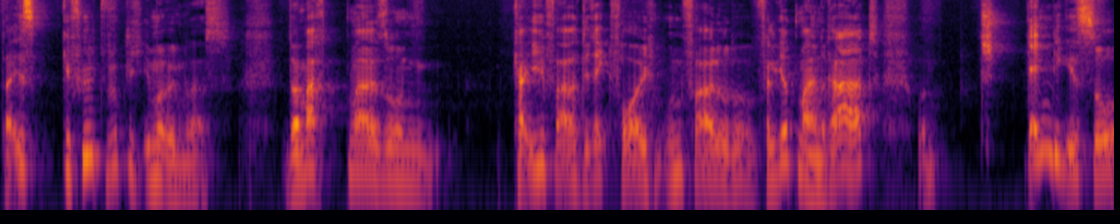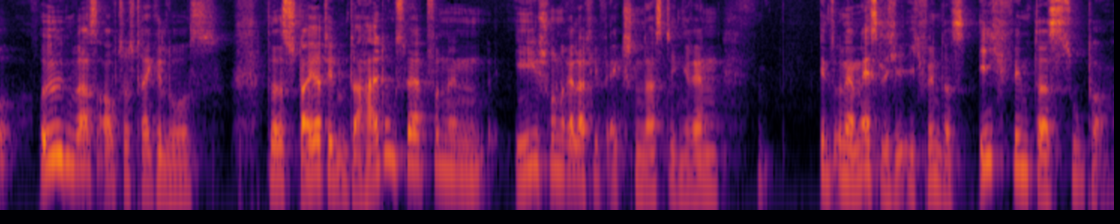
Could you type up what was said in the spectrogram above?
da ist gefühlt wirklich immer irgendwas. Da macht mal so ein KI-Fahrer direkt vor euch einen Unfall oder verliert mal ein Rad und ständig ist so irgendwas auf der Strecke los. Das steigert den Unterhaltungswert von den eh schon relativ actionlastigen Rennen ins Unermessliche. Ich finde das, ich finde das super.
